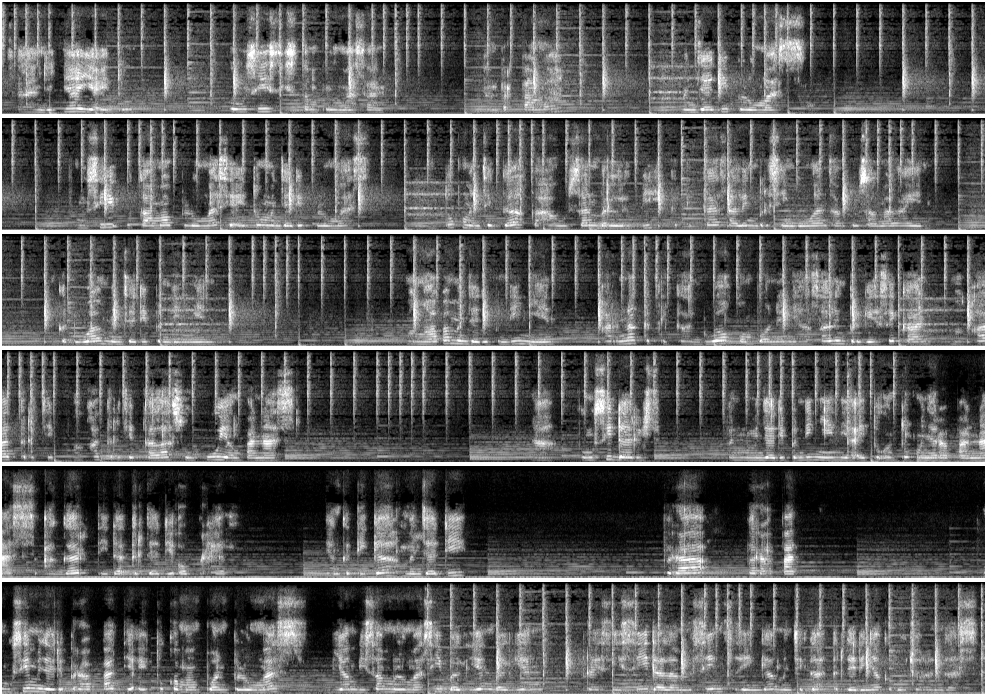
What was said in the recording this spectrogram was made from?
Selanjutnya yaitu fungsi sistem pelumasan. Yang pertama, menjadi pelumas. Fungsi utama pelumas yaitu menjadi pelumas untuk mencegah kehausan berlebih ketika saling bersinggungan satu sama lain. Yang kedua, menjadi pendingin. Mengapa menjadi pendingin? Karena ketika dua komponen yang saling bergesekan, maka, tercipt, maka terciptalah suhu yang panas. Nah, fungsi dari menjadi pendingin yaitu untuk menyerap panas agar tidak terjadi overheat. Yang ketiga, menjadi pra perapat. Fungsi menjadi perapat yaitu kemampuan pelumas yang bisa melumasi bagian-bagian presisi dalam mesin sehingga mencegah terjadinya kebocoran gas.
